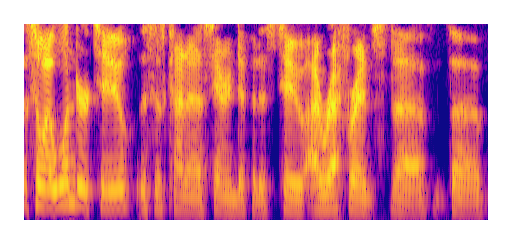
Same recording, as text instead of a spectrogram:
so I wonder too. This is kind of serendipitous too. I referenced the the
